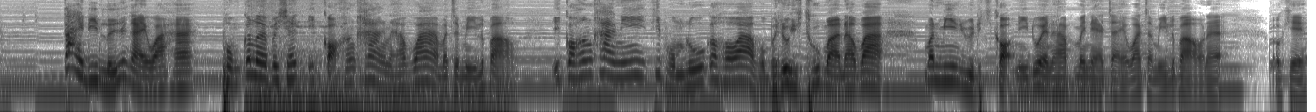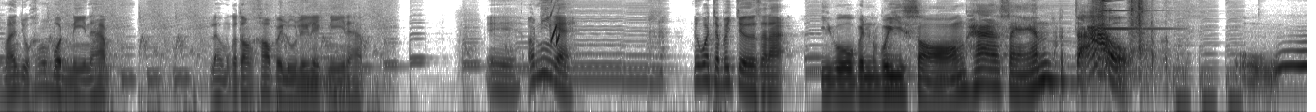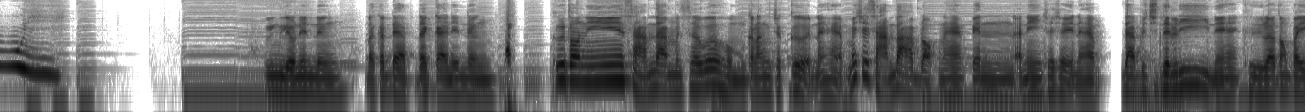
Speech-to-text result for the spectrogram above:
ใต้ดินหรือยังไงวะฮะ ผมก็เลยไปเช็คอีกเกาะข้างๆนะครับ ว่ามันจะมีหรือเปล่า อีกเกาะข้างๆนี้ที่ผมรู้ก็เพราะว่าผมไปดู YouTube มานะว่า มันมีอยู่ที่เกาะนี้ด้วยนะครับ ไม่แน่ใจว่าจะมีหรือเปล่านะ โอเค มันอยู่ข้างบนนี้นะครับ แล้วผมก็ต้องเข้าไปรูเล็กๆนี่นะครับ เออเอานี่ไง กว่าจะไม่เจอซะละอีโวเป็น V2 ห้าแสนพระเจ้าวิ่งเร็วนิดนึง แล้วก็แดดได้ไกลนิดนึง คือตอนนี้ 3 ดาบในเซิร์ฟเวอร์ผมกำลังจะเกิดนะฮะ ไม่ใช่ 3 ดาบหรอกนะฮะ เป็นอันนี้เฉยๆนะครับ ดาบ legendary นะฮะ คือเราต้องไป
